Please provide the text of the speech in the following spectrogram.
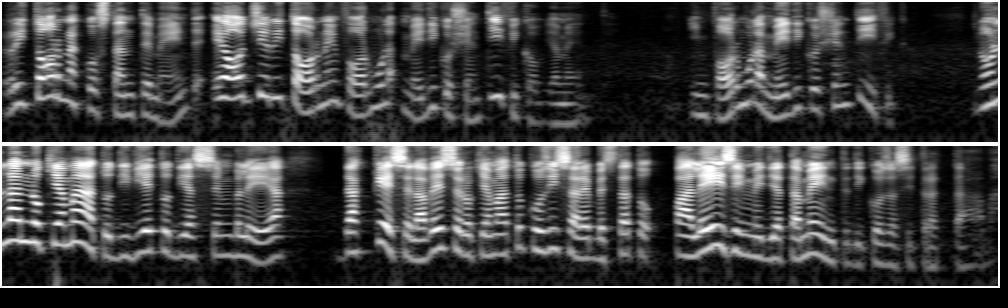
ritorna costantemente e oggi ritorna in formula medico-scientifica, ovviamente. In formula medico-scientifica. Non l'hanno chiamato divieto di assemblea, da che se l'avessero chiamato così sarebbe stato palese immediatamente di cosa si trattava.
